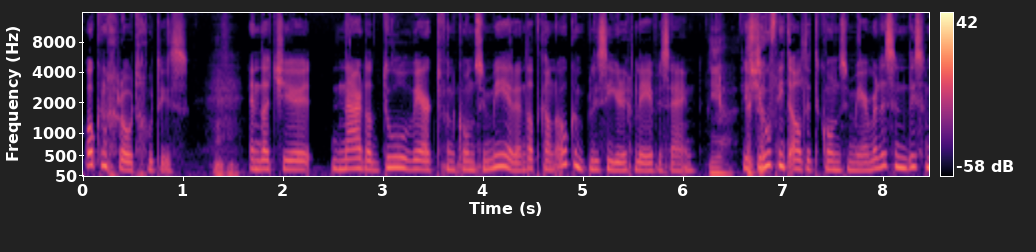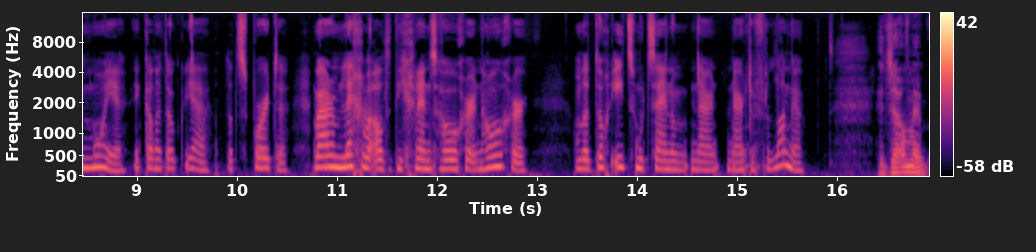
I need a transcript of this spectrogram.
ook een groot goed is. Mhm. En dat je naar dat doel werkt van consumeren. En dat kan ook een plezierig leven zijn. Ja, dus je hoeft niet altijd te consumeren. Maar dat is, een, dat is een mooie. Ik kan het ook, ja, dat sporten. Waarom leggen we altijd die grens hoger en hoger? Omdat het toch iets moet zijn om naar, naar te verlangen. Het zou me mm,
